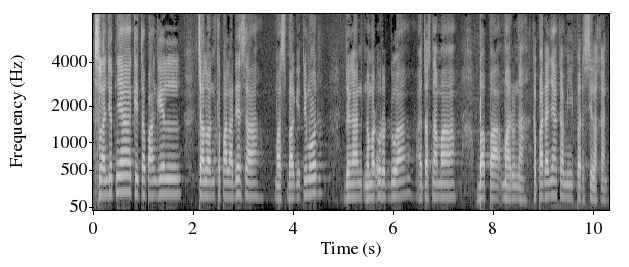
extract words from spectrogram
Selanjutnya kita panggil calon kepala desa Mas Bagi Timur dengan nomor urut 2 atas nama Bapak Maruna. Kepadanya kami persilakan.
